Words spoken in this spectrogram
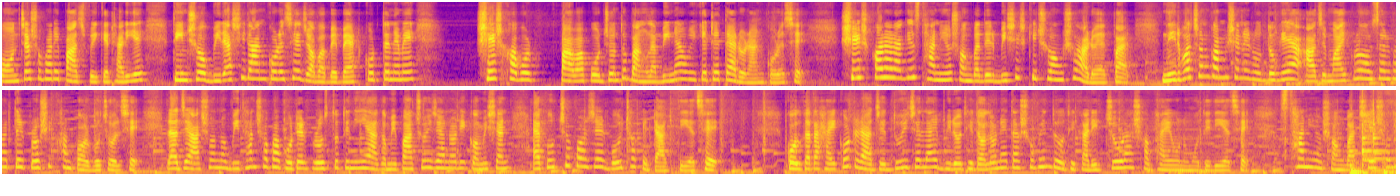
পঞ্চাশ ওভারে পাঁচ উইকেট হারিয়ে তিনশো বিরাশি রান করেছে। জবাবে ব্যাট করতে নেমে শেষ খবর পাওয়া পর্যন্ত বাংলা বিনা উইকেটে তেরো রান করেছে। শেষ করার আগে স্থানীয় সংবাদের বিশেষ কিছু অংশ আরও একবার। নির্বাচন কমিশনের উদ্যোগে আজ মাইক্রো অবজারভারদের প্রশিক্ষণ পর্ব চলছে। রাজ্যে আসন্ন বিধানসভা ভোটের প্রস্তুতি নিয়ে আগামী পাঁচই জানুয়ারি কমিশন এক উচ্চ পর্যায়ের বৈঠকে ডাক দিয়েছে। কলকাতা হাইকোর্ট রাজ্যের দুই জেলায় বিরোধী দলনেতা শুভেন্দু অধিকারীর জোড়া সভায় অনুমতি দিয়েছে। স্থানীয় সংবাদ শেষ হল।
